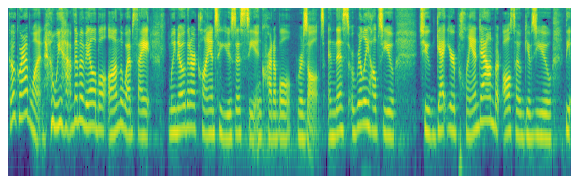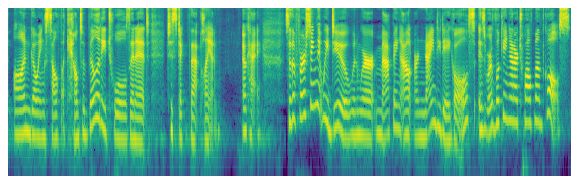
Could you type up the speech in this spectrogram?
go grab one. We have them available on the website. We know that our clients who use this see incredible results. And this really helps you to get your plan down, but also gives you the ongoing self accountability tools in it to stick to that plan. Okay. So, the first thing that we do when we're mapping out our 90 day goals is we're looking at our 12 month goals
